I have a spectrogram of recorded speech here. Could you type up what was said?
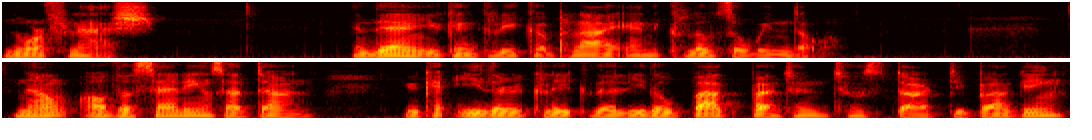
NOR flash. And then you can click Apply and close the window. Now all the settings are done. You can either click the little bug button to start debugging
